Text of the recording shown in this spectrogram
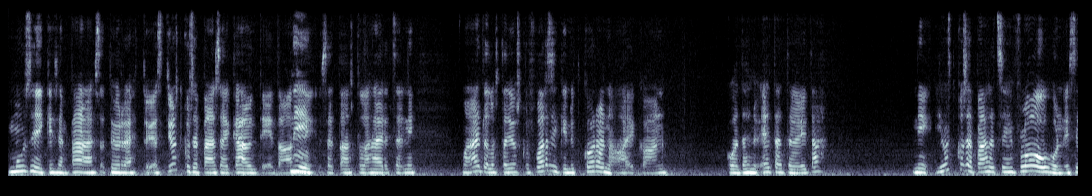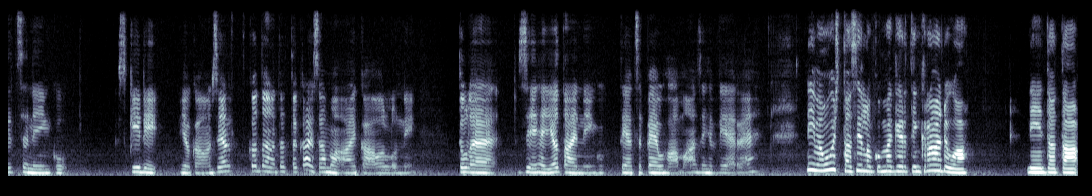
musiikki sen päässä tyrehtyy. Ja sitten just kun se pääsee käyntiin taas, Niin. niin, se taas tulee häiritsee. Niin mä oon ajatellut sitä joskus, varsinkin nyt korona-aikaan, kun on tehnyt etätöitä, niin just kun sä pääset siihen flowhun, niin sitten se niinku skidi, joka on siellä kotona totta kai samaan aikaan ollut, niin tulee siihen jotain niinku, tiedätkö, peuhaamaan siihen viereen. Niin, mä muistan silloin, kun mä kirjoitin gradua, niin tota,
